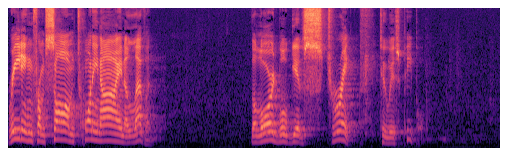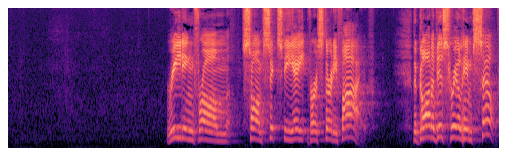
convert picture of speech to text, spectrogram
Reading from Psalm 29 11. The Lord will give strength to his people. Reading from Psalm 68, verse 35. The God of Israel himself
